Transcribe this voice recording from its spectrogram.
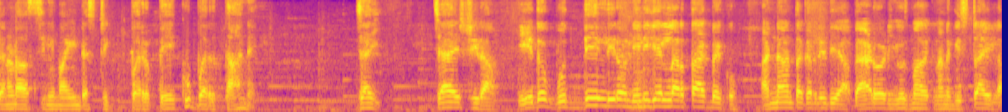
ಕನ್ನಡ ಸಿನಿಮಾ ಇಂಡಸ್ಟ್ರಿಗೆ ಬರಬೇಕು, ಬರ್ತಾನೆ. ಜೈ ಜೈ ಶ್ರೀರಾಮ್. ಇದು ಬುದ್ಧಿ ಇಲ್ದಿರೋ ನಿನಗೆಲ್ಲ ಅರ್ಥ ಆಗ್ಬೇಕು. ಅಣ್ಣ ಅಂತ ಕರೆದಿದ್ಯಾ? ಬ್ಯಾಡ್ ವರ್ಡ್ ಯೂಸ್ ಮಾಡಕ್ ನನಗೆ ಇಷ್ಟ ಇಲ್ಲ.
